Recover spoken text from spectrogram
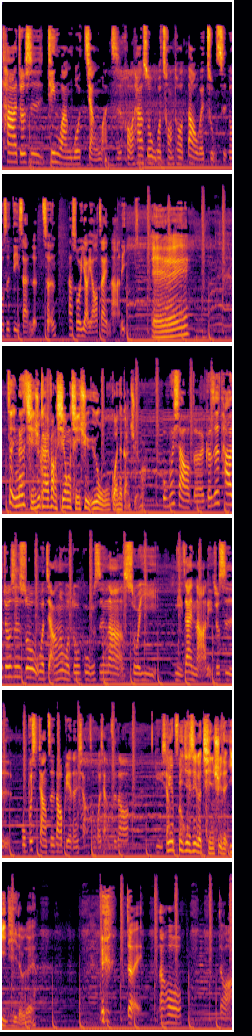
他就是听完我讲完之后，他说我从头到尾主持都是第三人称。他说瑶瑶在哪里？诶、欸，这应该是情绪开放，希望情绪与我无关的感觉吗？我不晓得。可是他就是说我讲那么多故事，那所以你在哪里？就是我不想知道别人想什么，我想知道你想。因为毕竟是一个情绪的议题，对不对？对，然后对吧？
